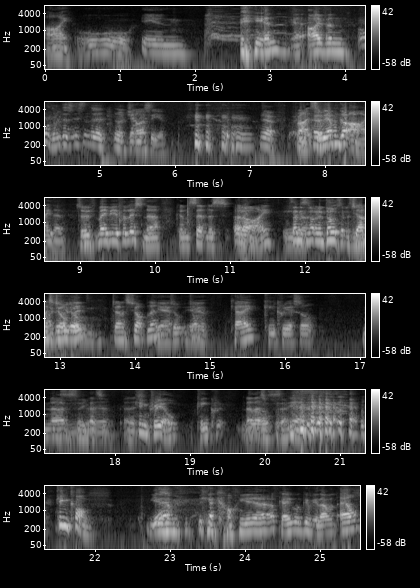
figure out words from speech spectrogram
I. Oh. Ian. Ian. Yeah. Ivan. Oh, no, there's, isn't there? No, Janis Ian. Yeah. Right. So we haven't got I then. So if maybe if a listener can send us an No. I. Send us an, don't send us Janis email, 'cause we Joplin. Janis Joplin. Yeah. Jo- yeah. K. King Creosote. No. That's a C. That's a. uh, King Creole. King Cre- No, that's That's yeah. King Kong. Yeah. King Kong. Yeah. Okay, we'll give you that one. L.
